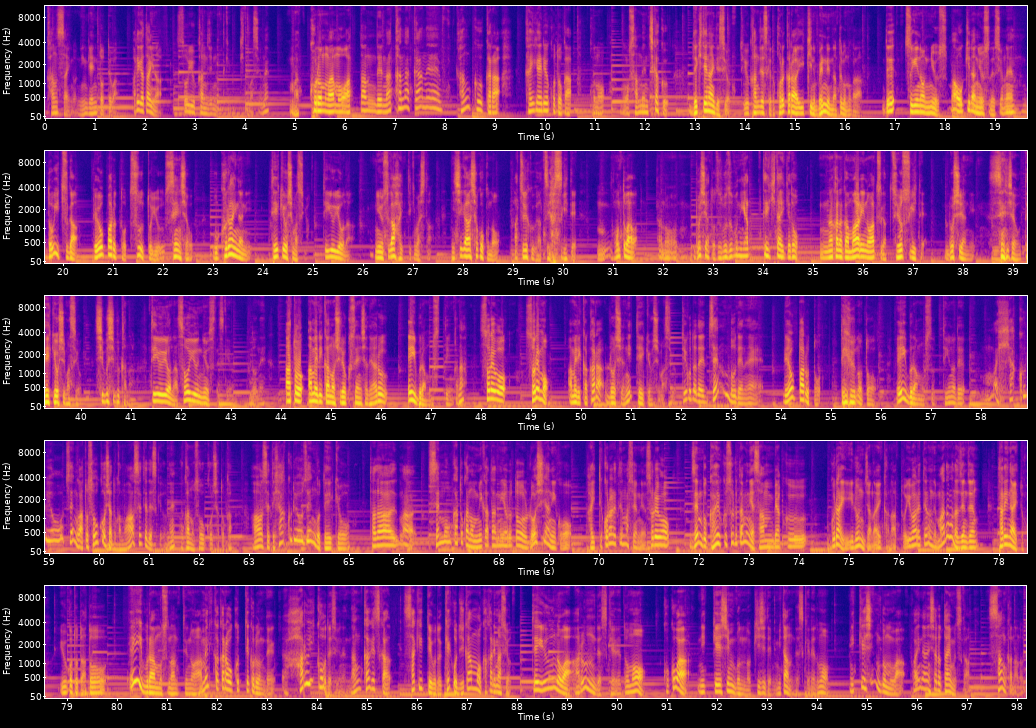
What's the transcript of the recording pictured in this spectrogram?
関西の人間にとってはありがたいな、そういう感じになってきてますよね。まあ、コロナもあったんで、なかなかね、関空から海外旅行とか、このもう3年近くできてないですよっていう感じですけど、これから一気に便利になってくるのかな。で、次のニュース。まあ、大きなニュースですよね。ドイツがレオパルト2という戦車をウクライナに提供しますよっていうようなニュースが入ってきました。西側諸国の圧力が強すぎて、うん、本当はあのロシアとズブズブにやっていきたいけど、なかなか周りの圧が強すぎて、ロシアに戦車を提供しますよ。渋々かなっていうような、そういうニュースですけどね。あと、アメリカの主力戦車であるエイブラムスっていうかな。それを、それもアメリカからロシアに提供しますよ。ということで、全部でね、レオパルトっていうのと、エイブラムスっていうので、まあ、100両前後、あと装甲車とかも合わせてですけどね、他の装甲車とか合わせて100両前後提供。ただ、まあ、専門家とかの見方によると、ロシアにこう入ってこられてますよね。それを全部回復するためには300ぐらいいるんじゃないかなと言われてるんで、まだまだ全然足りないということと、あと、エイブラムスなんていうのはアメリカから送ってくるんで、春以降ですよね。何ヶ月か先っていうことで結構時間もかかりますよっていうのはあるんですけれども、ここは日経新聞の記事で見たんですけれども、日経新聞はファイナンシャルタイムズが傘下なので、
